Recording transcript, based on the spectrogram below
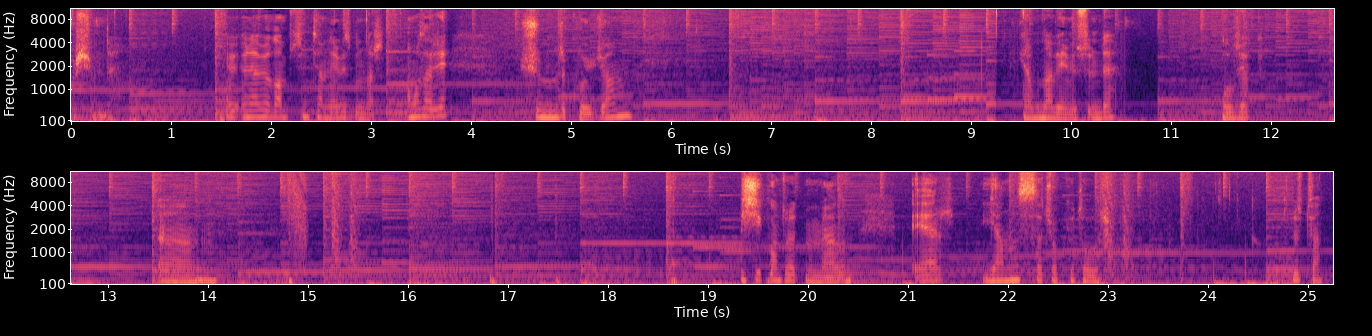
Dur şimdi. Evet önemli olan bütün itemlerimiz bunlar. Ama sadece şu Şunları koyacağım. Yani bunlar benim üstümde. Olacak. Ee, bir şey kontrol etmem lazım. Eğer yalnızsa çok kötü olur. Lütfen.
